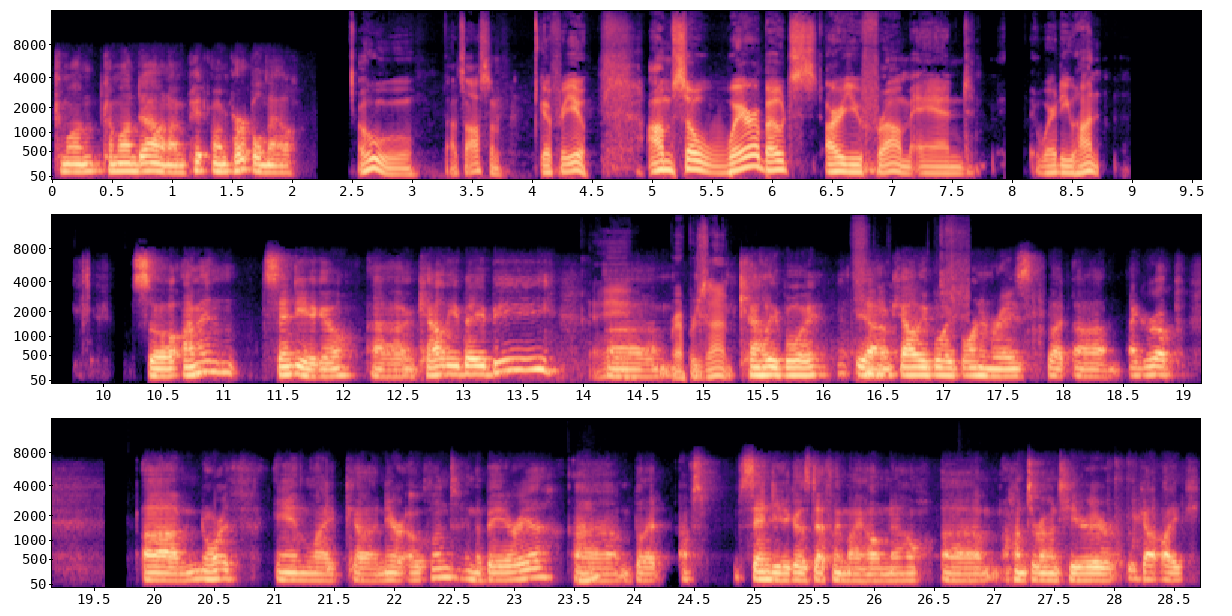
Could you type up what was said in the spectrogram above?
come on, come on down. I'm I'm purple now. Oh, that's awesome. Good for you. Um, so whereabouts are you from, and where do you hunt? So I'm in San Diego, uh, Cali baby. Hey, Um, represent. Cali boy. Yeah, I'm Cali boy, born and raised. But um, I grew up um, north in like uh, near Oakland in the Bay Area. Mhm. Um, but I've, San Diego is definitely my home now. Um, hunt around here. We got like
